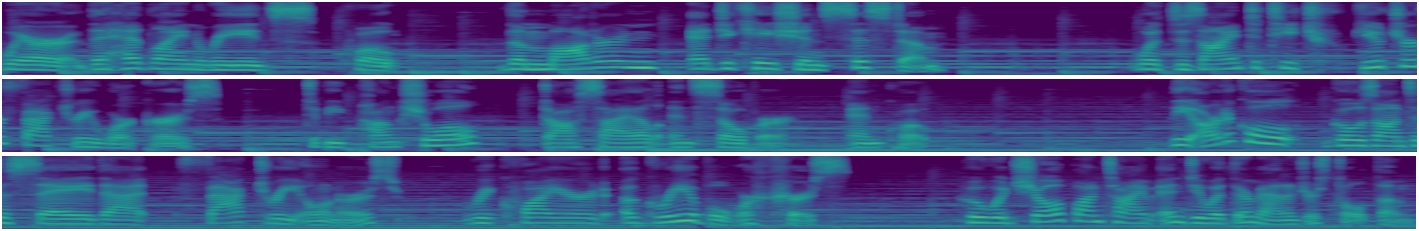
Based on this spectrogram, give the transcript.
where the headline reads, quote, the modern education system was designed to teach future factory workers to be punctual, docile, and sober. End quote. The article goes on to say that factory owners required agreeable workers who would show up on time and do what their managers told them.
